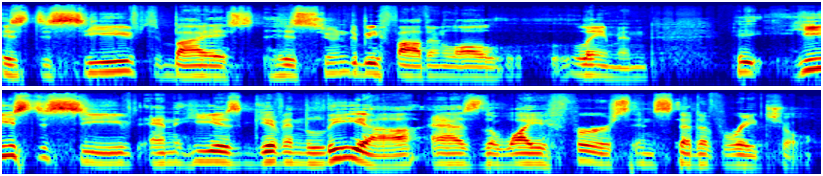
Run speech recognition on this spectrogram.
is deceived by his soon-to-be father-in-law Laban. He, he's deceived, and he is given Leah as the wife first instead of Rachel.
